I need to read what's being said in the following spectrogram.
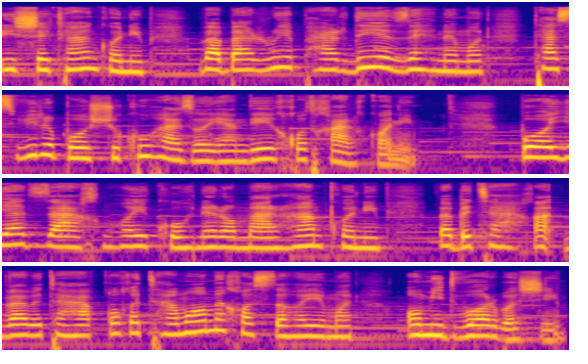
ریشه کن کنیم و بر روی پرده ذهنمان تصویر با شکوه از آینده خود خلق کنیم. باید های کهنه را مرهم کنیم و به, و به تحقق تمام خواسته هایمان امیدوار باشیم.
